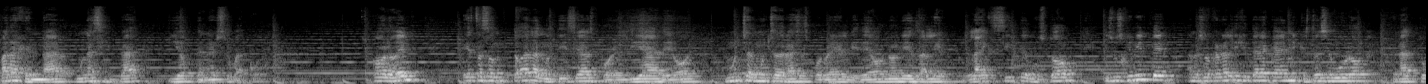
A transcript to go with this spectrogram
para agendar una cita y obtener su vacuna. Como lo ven, estas son todas las noticias por el día de hoy. Muchas, muchas gracias por ver el video. No olvides darle like si te gustó y suscribirte a nuestro canal Digital Academy que estoy seguro será tu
